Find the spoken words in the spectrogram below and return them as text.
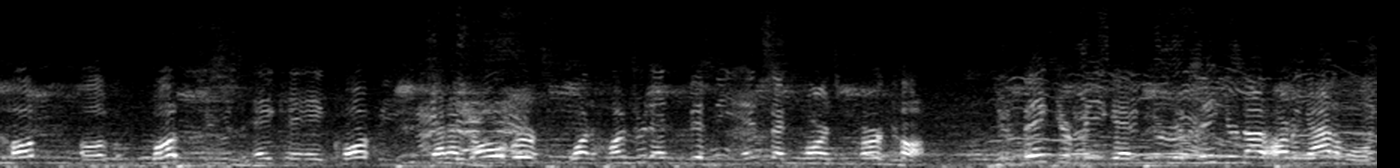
cup of bug juice, aka coffee, that has over 150 insect parts per cup. You think you're vegan, you think you're not harming animals,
